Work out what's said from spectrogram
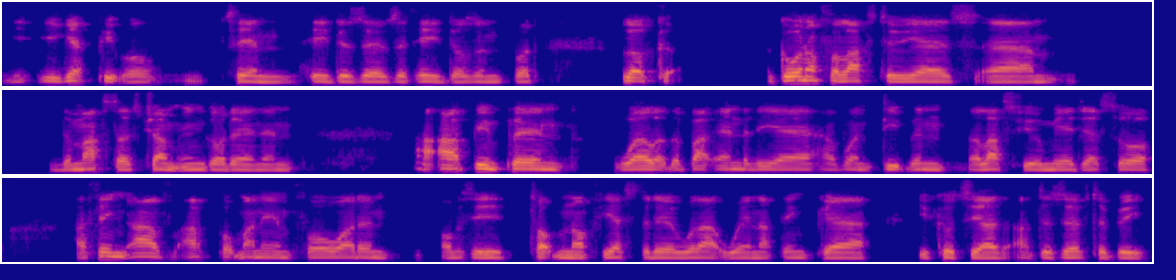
you get people saying he deserves it, he doesn't. But look, going off the last two years, um, the Masters champion got in, and I've been playing well at the back end of the year. I've went deep in the last few majors, so I think I've I've put my name forward, and obviously topping off yesterday with that win, I think uh, you could say I, I deserve to be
